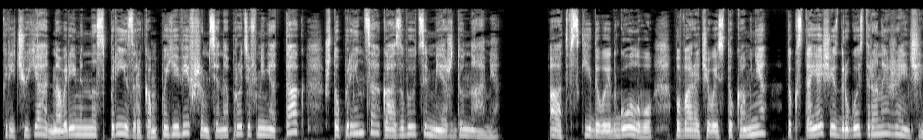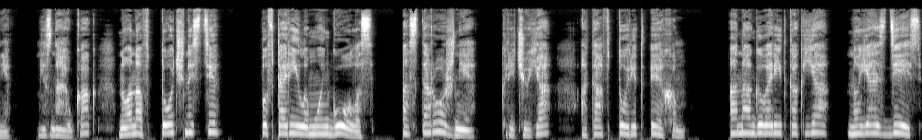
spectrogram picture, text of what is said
Кричу я одновременно с призраком, появившимся напротив меня так, что принцы оказываются между нами. Ад вскидывает голову, поворачиваясь то ко мне, то к стоящей с другой стороны женщине. Не знаю как, но она в точности повторила мой голос. «Осторожнее!» — кричу я, а та вторит эхом. Она говорит, как я, но я здесь.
